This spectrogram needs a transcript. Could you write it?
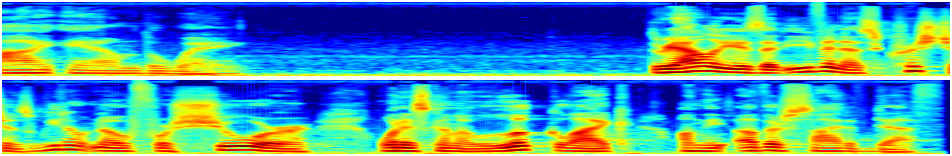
I am the way. The reality is that even as Christians, we don't know for sure what it's going to look like on the other side of death.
